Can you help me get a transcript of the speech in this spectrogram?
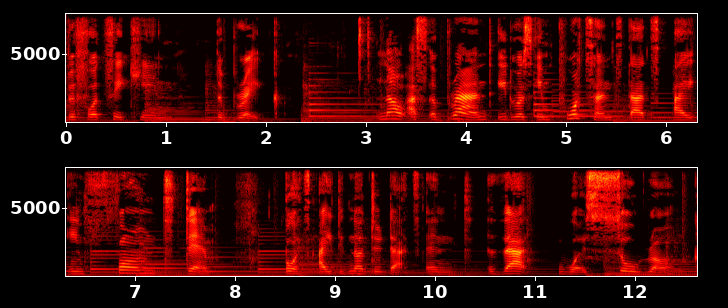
before taking the break. Now, as a brand, it was important that I informed them, but I did not do that, and that was so wrong.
